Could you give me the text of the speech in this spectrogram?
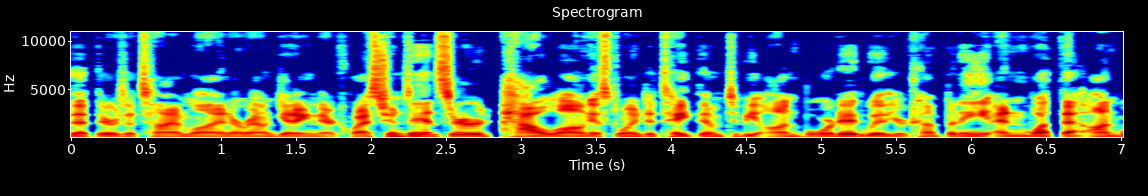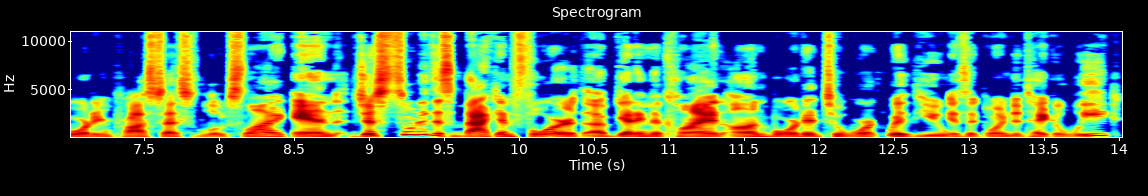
that there's a timeline around getting their questions answered, how long it's going to take them to be onboarded with your company, and what that onboarding process looks like, and just sort of this back and forth of getting the client onboarded to work with you. Is it going to take a week?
